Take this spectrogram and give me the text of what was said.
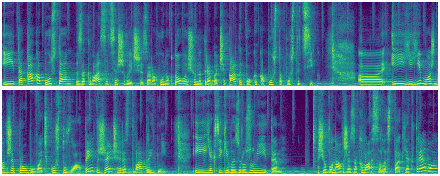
І така капуста закваситься швидше за рахунок того, що не треба чекати, поки капуста пустить сік. І її можна вже пробувати куштувати вже через 2-3 дні. І як тільки ви зрозумієте, що вона вже заквасилась так, як треба,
